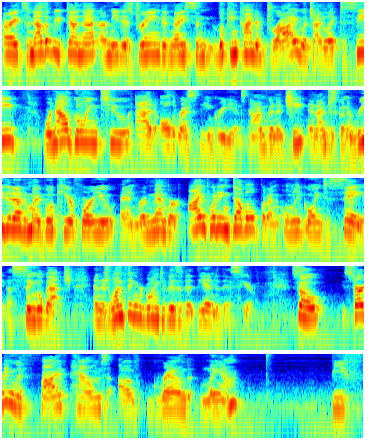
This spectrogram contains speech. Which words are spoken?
All right, so now that we've done that, our meat is drained and nice and looking kind of dry, which I like to see. We're now going to add all the rest of the ingredients. Now I'm going to cheat and I'm just going to read it out of my book here for you. And remember, I'm putting double, but I'm only going to say a single batch. And there's one thing we're going to visit at the end of this here. So starting with five pounds of ground lamb, beef,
